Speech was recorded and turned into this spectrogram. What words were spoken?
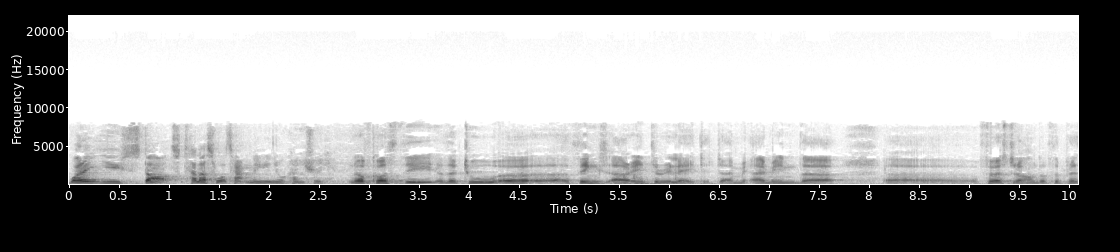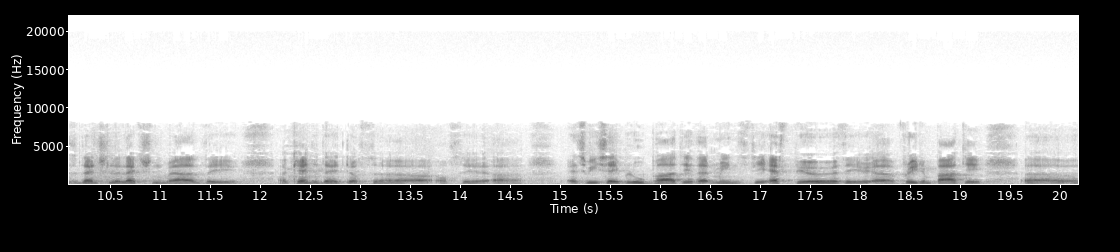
why don't you start? Tell us what's happening in your country. No, of course, the the two uh, things are interrelated. I mean, I mean the uh, first round of the presidential election, where the uh, candidate of the of the uh, as we say, blue party, that means the FPÖ, the uh, Freedom Party, uh,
